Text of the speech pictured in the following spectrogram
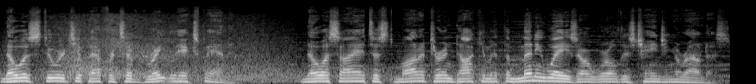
NOAA's stewardship efforts have greatly expanded. NOAA scientists monitor and document the many ways our world is changing around us.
